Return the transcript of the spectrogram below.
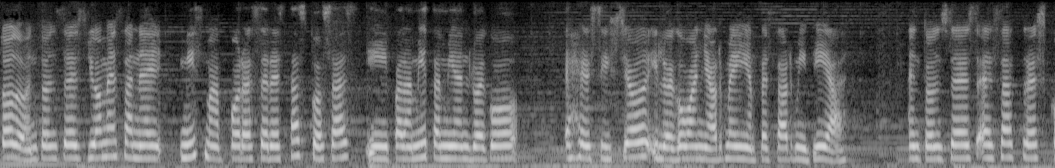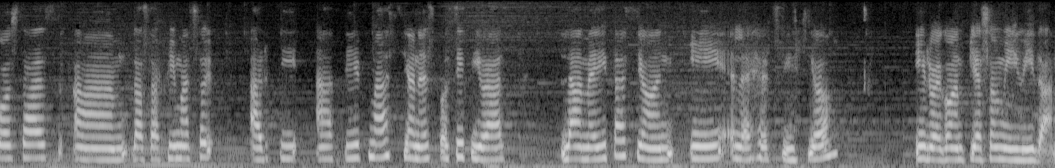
todo. Entonces yo me sané misma por hacer estas cosas y para mí también luego ejercicio y luego bañarme y empezar mi día. Entonces esas tres cosas, um, las afirmaciones afirmaciones positivas, la meditación y el ejercicio y luego empiezo mi vida,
